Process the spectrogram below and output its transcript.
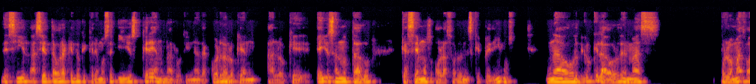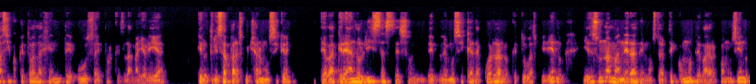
decir a cierta hora qué es lo que queremos hacer y ellos crean una rutina de acuerdo a lo que, a lo que ellos han notado que hacemos o las órdenes que pedimos. Una orden, creo que la orden más, por lo más básico que toda la gente usa y porque es la mayoría que lo utiliza para escuchar música, te va creando listas de, música de acuerdo a lo que tú vas pidiendo. Y es una manera de mostrarte cómo te va reconociendo.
